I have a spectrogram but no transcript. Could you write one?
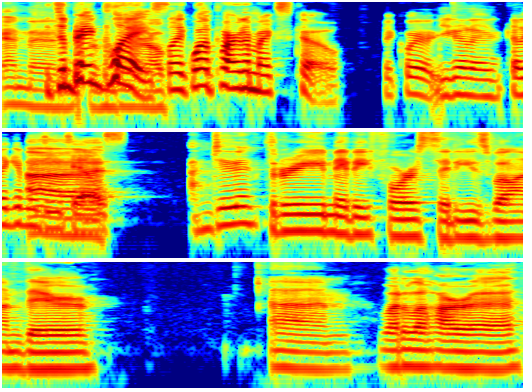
and then It's a big place. I'll- Like what part of Mexico? Like where? You gotta gotta give me Uh, details. I'm doing three, maybe four cities while I'm there. Um, Guadalajara,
